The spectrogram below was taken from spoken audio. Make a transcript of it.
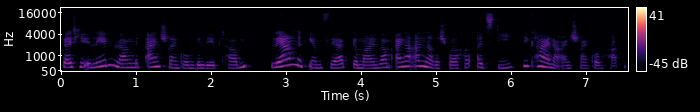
welche ihr Leben lang mit Einschränkungen gelebt haben, lernen mit ihrem Pferd gemeinsam eine andere Sprache als die, die keine Einschränkungen hatten.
